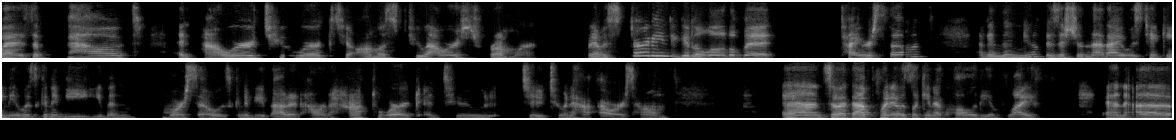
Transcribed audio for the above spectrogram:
was about an hour to work to almost two hours from work. And I was starting to get a little bit tiresome. And in the new position that I was taking, it was going to be even more so. It was going to be about an hour and a half to work and two to two and a half hours home. And so at that point, I was looking at quality of life, and a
